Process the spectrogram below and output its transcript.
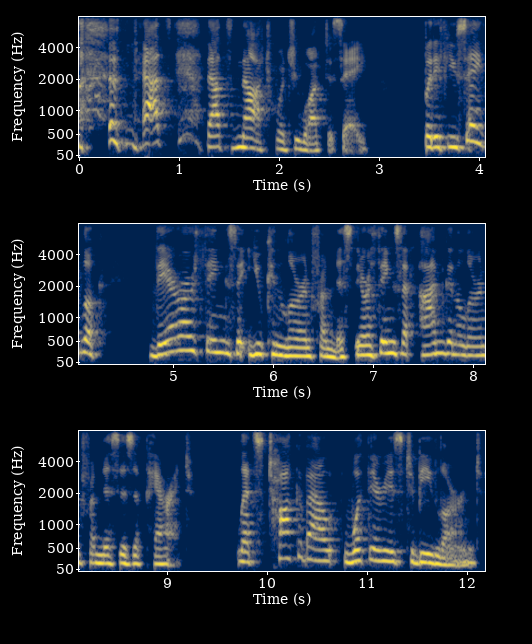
that's, that's not what you want to say. But if you say, look, there are things that you can learn from this. There are things that I'm going to learn from this as a parent. Let's talk about what there is to be learned.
